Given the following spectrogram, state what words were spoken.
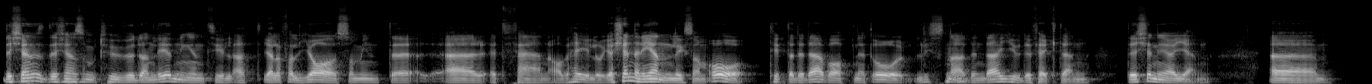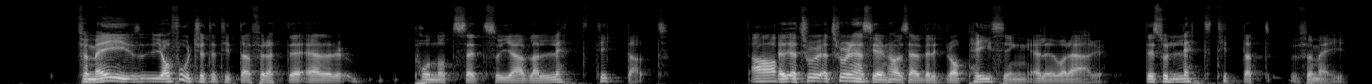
Det känns, det känns som att huvudanledningen till att i alla fall jag som inte är ett fan av Halo Jag känner igen liksom, åh, titta det där vapnet, åh, lyssna, mm. den där ljudeffekten Det känner jag igen uh, För mig, jag fortsätter titta för att det är på något sätt så jävla lätt tittat Ja jag, jag, tror, jag tror den här serien har så här väldigt bra pacing eller vad det är Det är så lätt tittat för mig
